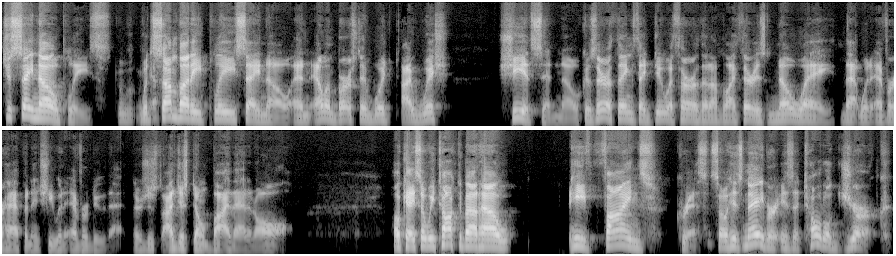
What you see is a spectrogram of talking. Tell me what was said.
just say no, please. Would Yeah. somebody please say no? And Ellen Burstyn would, I wish she had said no because there are things they do with her that I'm like, there is no way that would ever happen and she would ever do that. There's just, I just don't buy that at all. Okay, so we talked about how he finds Chris. So his neighbor is a total jerk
